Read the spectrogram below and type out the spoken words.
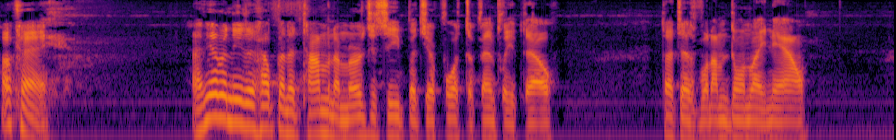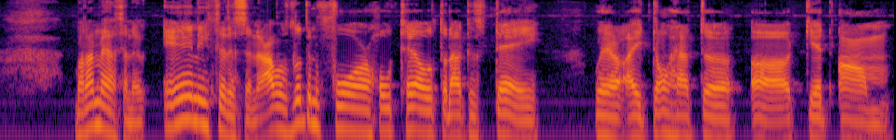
Okay. Have you ever needed help in a time of emergency, but you're forced to fend for yourself? Such as what I'm doing right now. But I'm asking if any citizen, I was looking for hotels that I could stay where I don't have to uh, get um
